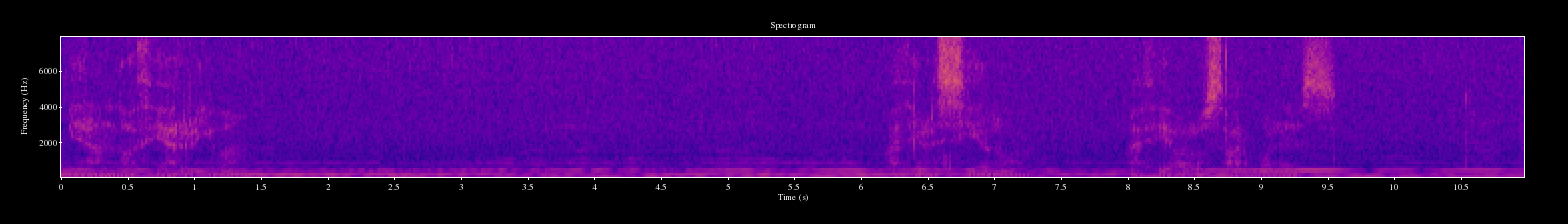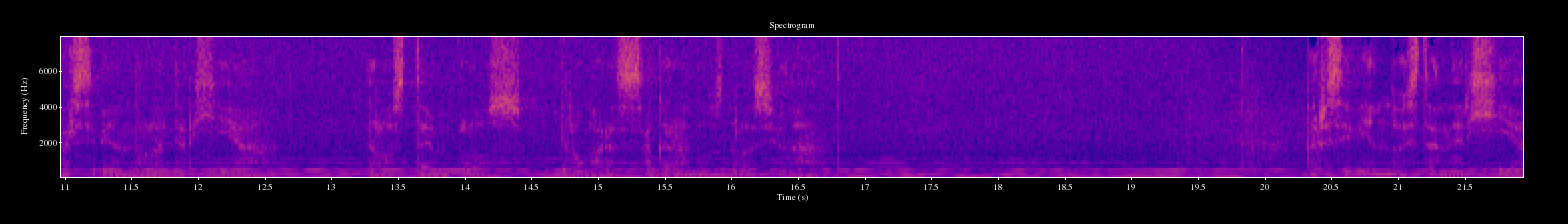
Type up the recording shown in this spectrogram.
mirando hacia arriba. hacia el cielo, hacia los árboles, percibiendo la energía de los templos y lugares sagrados de la ciudad. Percibiendo esta energía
